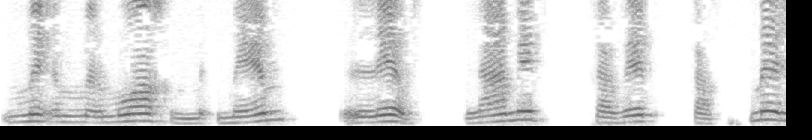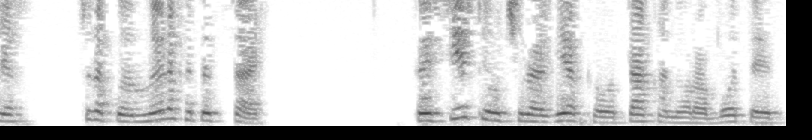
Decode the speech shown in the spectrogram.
Муах мем, лев, ламет, кавет, кав. Мелех. Что такое мелех? Это царь. То есть, если у человека вот так оно работает,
